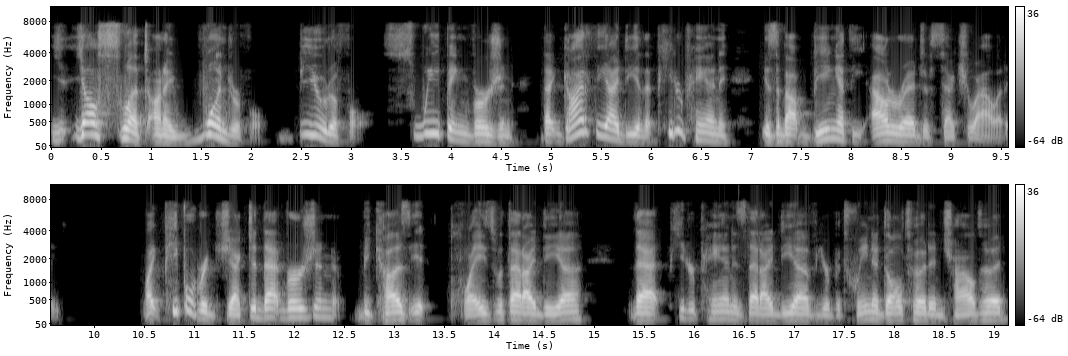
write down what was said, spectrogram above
Y- y'all slept on a wonderful, beautiful, sweeping version that got at the idea that Peter Pan is about being at the outer edge of sexuality. Like people rejected that version because it plays with that idea that Peter Pan is that idea of you're between adulthood and childhood.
